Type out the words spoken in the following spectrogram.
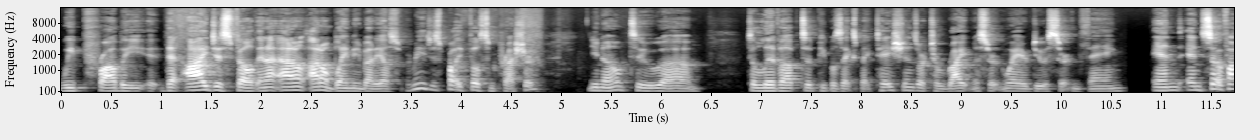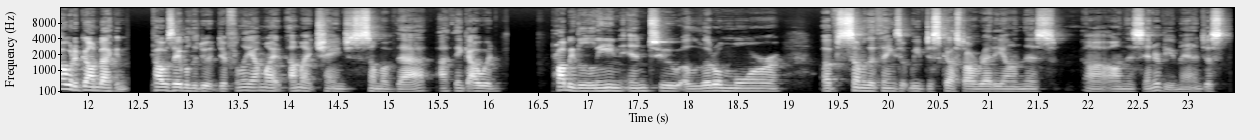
we probably, that I just felt, and I, I don't, I don't blame anybody else. For me, just probably felt some pressure, you know, to, uh, to live up to people's expectations or to write in a certain way or do a certain thing. And, and so if I would have gone back and if I was able to do it differently, I might, I might change some of that. I think I would probably lean into a little more of some of the things that we've discussed already on this, uh, on this interview, man. Just,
